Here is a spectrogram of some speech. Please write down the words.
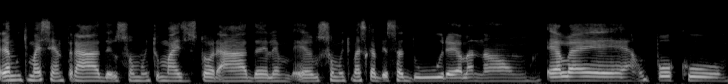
Ela é muito mais centrada, eu sou muito mais estourada, é, eu sou muito mais cabeça dura, ela não. Ela é um pouco.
